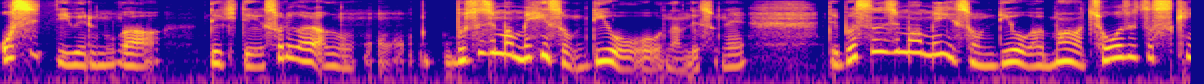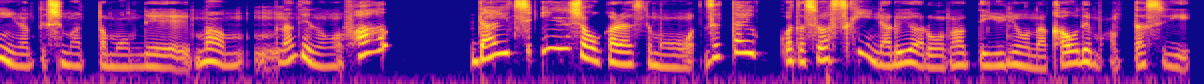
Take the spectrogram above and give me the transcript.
う、推しって言えるのができて、それが、あの、ブス島メイソン・リオなんですよね。で、ブス島メイソン・リオが、まあ、超絶好きになってしまったもんで、まあ、なんていうの、ファ、第一印象からしても、絶対私は好きになるやろうなっていうような顔でもあったし、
